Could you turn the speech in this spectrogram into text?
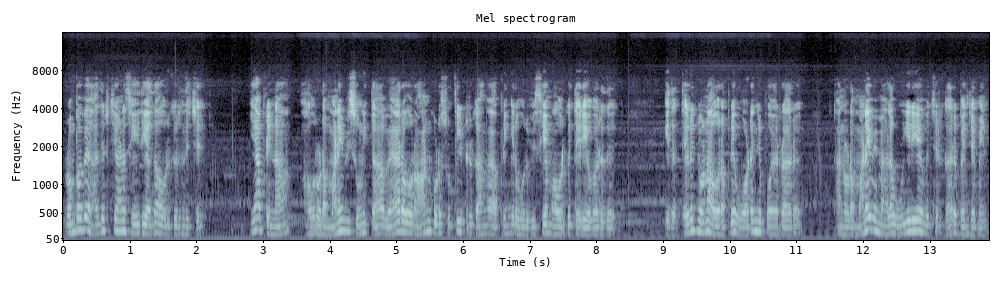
ரொம்பவே அதிர்ச்சியான செய்தியாக தான் அவருக்கு இருந்துச்சு. ஏன் அப்படின்னா அவரோட மனைவி சுனிதா வேற ஒரு ஆண் கூட சுற்றிட்டு இருக்காங்க அப்படிங்கிற ஒரு விஷயம் அவருக்கு தெரிய வருது. இதை தெரிஞ்சோன்னே அவர் அப்படியே உடஞ்சி போயிடுறாரு. தன்னோட மனைவி மேலே உயிரியே வச்சிருக்காரு பெஞ்சமின்.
